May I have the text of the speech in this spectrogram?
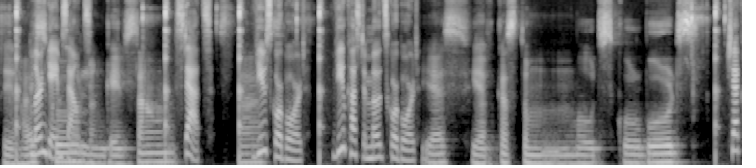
Clear high Learn game sounds. Learn game sounds. Stats. View scoreboard. View custom mode scoreboard. Yes, we have custom mode scoreboards. Check.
